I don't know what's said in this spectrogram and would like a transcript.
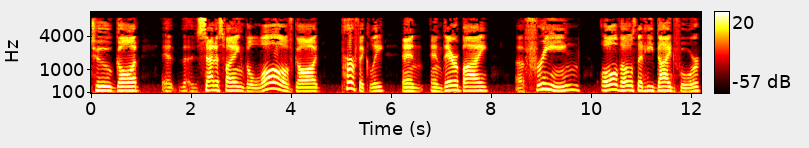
to God, uh, satisfying the law of God perfectly and, and thereby uh, freeing all those that he died for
